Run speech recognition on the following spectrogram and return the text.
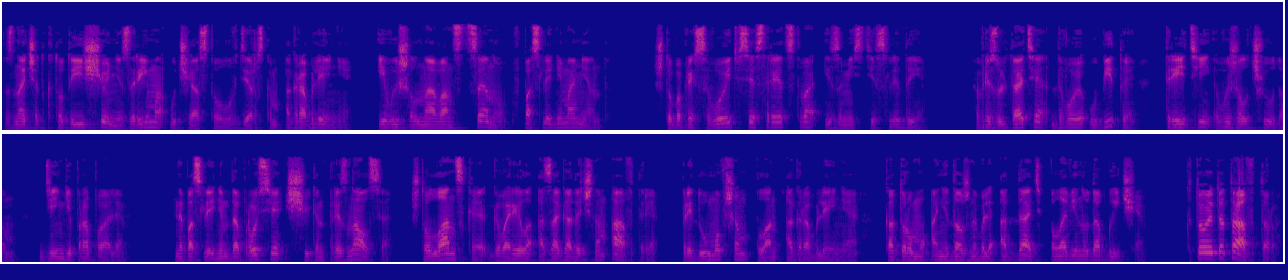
Значит, кто-то еще незримо участвовал в дерзком ограблении и вышел на авансцену в последний момент, чтобы присвоить все средства и замести следы. В результате двое убиты, третий выжил чудом, деньги пропали. На последнем допросе Щукин признался, что Ланская говорила о загадочном авторе, придумавшем план ограбления, которому они должны были отдать половину добычи. «Кто этот автор?»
